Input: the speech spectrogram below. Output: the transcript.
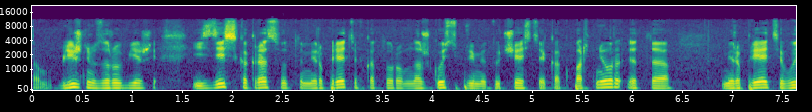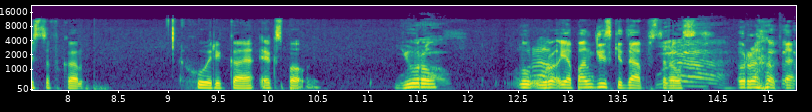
там в ближнем зарубежье. И здесь как раз вот мероприятие, в котором наш гость примет участие как партнер. Это мероприятие, выставка Хорика Экспо Юрал ну, ура. я по-английски, да, постарался. Ура! ура да.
